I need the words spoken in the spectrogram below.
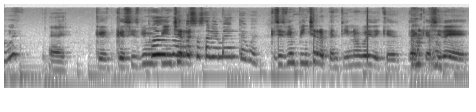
güey. Ey. Que, que sí es bien Pues, pinche. no necesariamente, güey. Que sí es bien pinche repentino, güey. De que, de que así de.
